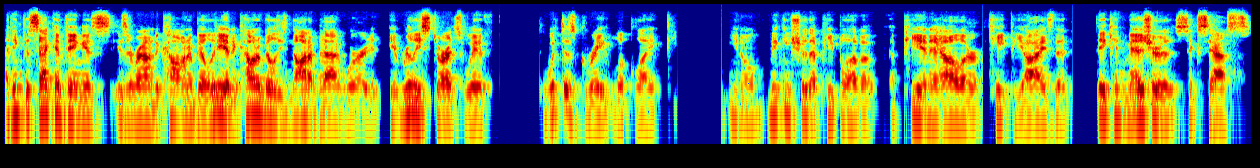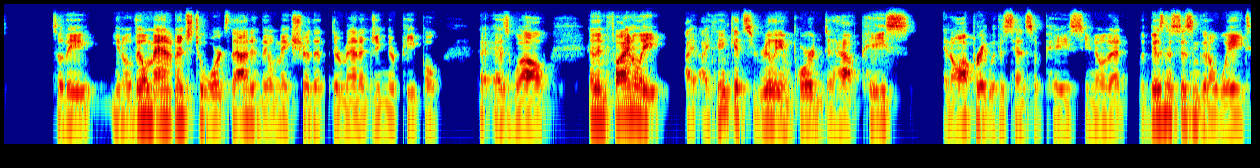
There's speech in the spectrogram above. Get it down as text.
I think the second thing is is around accountability and accountability is not a bad word. It, it really starts with what does great look like you know, making sure that people have a, a P&L or KPIs that they can measure success. So they, you know, they'll manage towards that and they'll make sure that they're managing their people as well. And then finally, I, I think it's really important to have pace and operate with a sense of pace. You know that the business isn't going to wait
